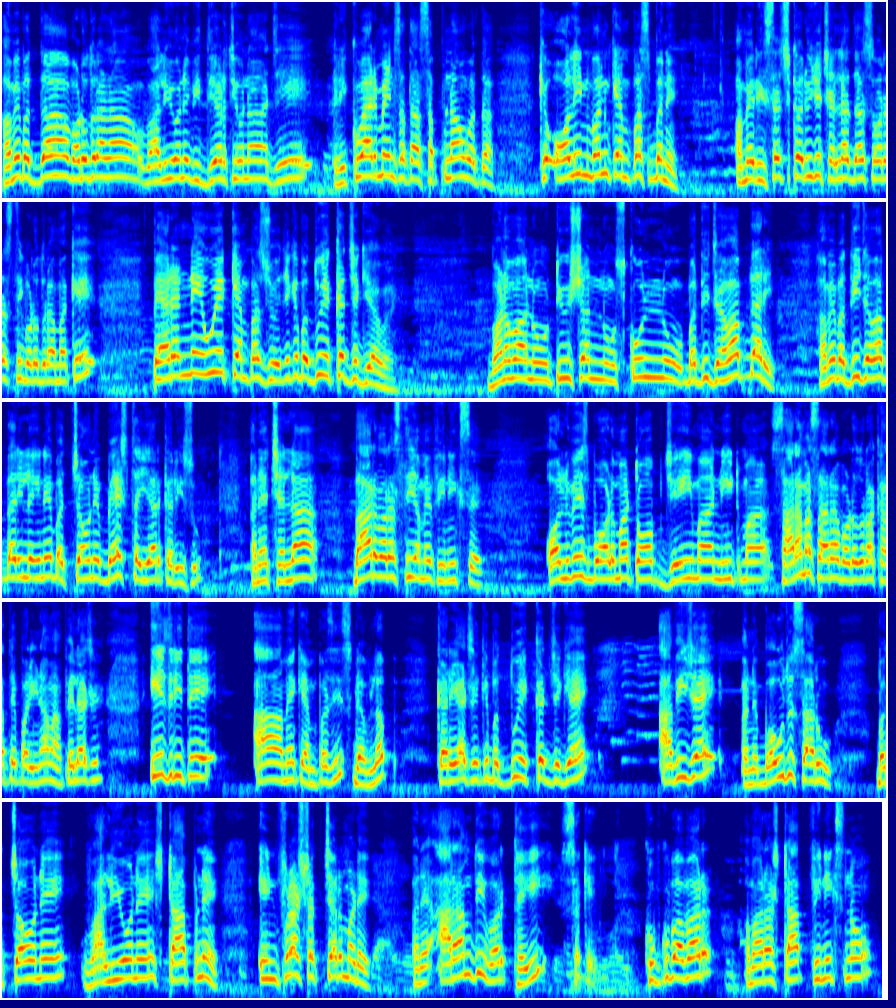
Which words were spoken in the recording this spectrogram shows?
અમે બધા વડોદરાના વાલીઓ અને વિદ્યાર્થીઓના જે રિક્વાયરમેન્ટ્સ હતા, સપનાઓ હતા કે ઓલ ઇન વન કેમ્પસ બને અમે રિસર્ચ કર્યું છે છેલ્લા દસ વર્ષથી વડોદરામાં કે પેરેન્ટને એવું એક કેમ્પસ જોઈએ છે કે બધું એક જ જગ્યાએ હોય. ભણવાનું ટ્યુશનનું સ્કૂલનું બધી જવાબદારી. અમે બધી જવાબદારી લઈને બચ્ચાઓને બેસ્ટ તૈયાર કરીશું. અને છેલ્લા બાર વર્ષથી અમે ફિનિક્સે ઓલવેઝ બોર્ડમાં ટોપ જેઈમાં નીટમાં, સારામાં સારા વડોદરા ખાતે પરિણામ આપેલા છે. એ જ રીતે આ અમે કેમ્પસીસ ડેવલપ કર્યા છે કે બધું એક જ જગ્યાએ આવી જાય અને બહુ જ સારું બચ્ચાઓને, વાલીઓને, સ્ટાફને ઇન્ફ્રાસ્ટ્રક્ચર મળે અને આરામથી વર્ક થઈ શકે. ખૂબ ખૂબ આભાર. અમારા સ્ટાફ ફિનિક્સનો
